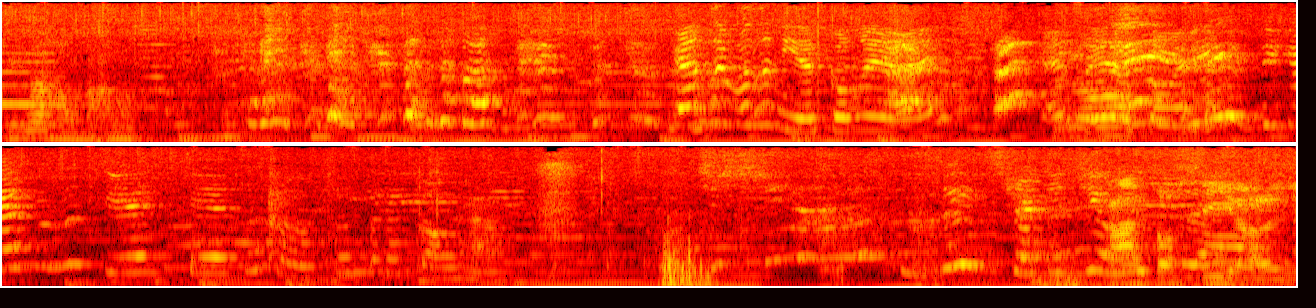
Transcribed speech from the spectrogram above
听话好忙哦。刚才不是你的功哎，来，哎，谁的功哎？你该不是接接这首歌这个功哈？你最 strategy 啊，有意思都细哎。了就。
